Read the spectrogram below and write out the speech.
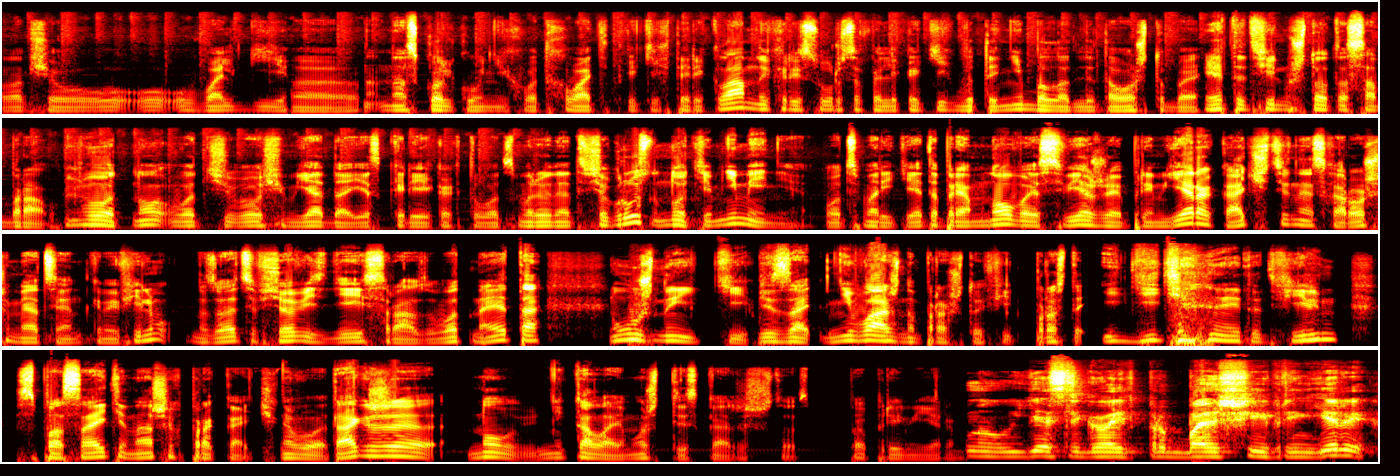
вообще у, у- у Вальги, э, насколько у них вот хватит каких-то рекламных ресурсов или каких бы то ни было для того, чтобы этот фильм что-то собрал. Вот, ну вот, в общем, я, да, я скорее как-то вот смотрю на это все грустно, но тем не менее, вот смотрите, это прям новая, свежая премьера, качественная, с хорошими оценками. Фильм называется «Все везде и сразу». Вот на это нужно идти. Обязательно. Неважно, про что фильм. Просто идите на этот фильм, спасайте наших прокатчиков. Вот. Также, ну, Николай, может, ты скажешь что по премьерам? Ну, если говорить про большие премьеры,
